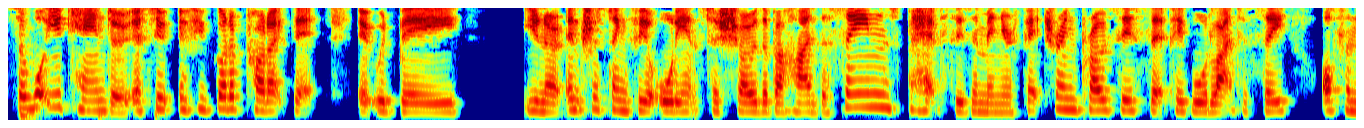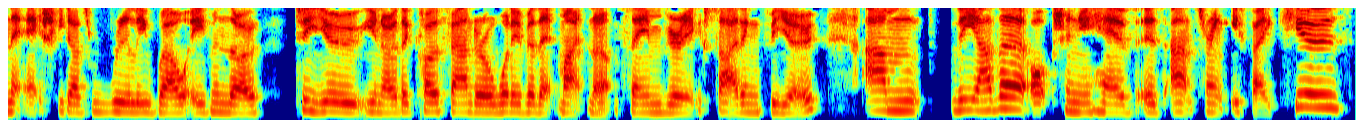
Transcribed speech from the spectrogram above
So what you can do is you, if you've got a product that it would be you know, interesting for your audience to show the behind the scenes. Perhaps there's a manufacturing process that people would like to see. Often that actually does really well, even though to you, you know, the co-founder or whatever, that might not seem very exciting for you. Um, the other option you have is answering FAQs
